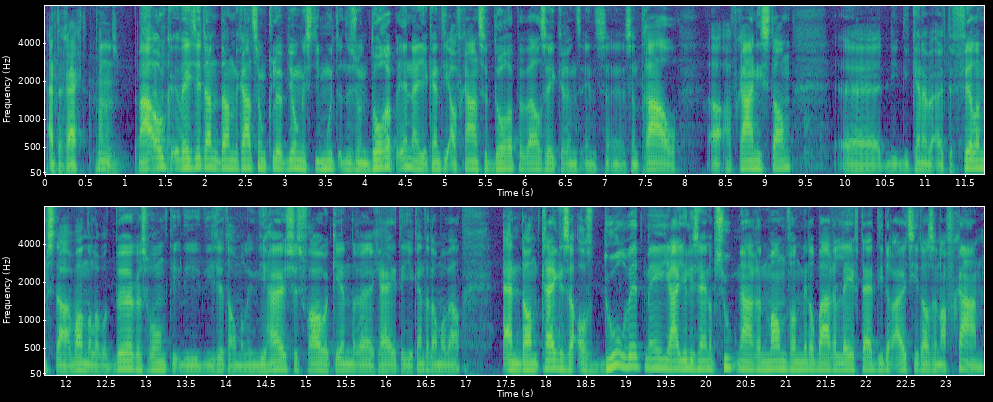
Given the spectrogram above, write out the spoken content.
En terecht. Hmm. Maar ook, weet je, dan, dan gaat zo'n club jongens, die moet er zo'n dorp in. En je kent die Afghaanse dorpen wel, zeker in, in c- centraal eh, Afghanistan. Eh, die, die kennen we uit de films. Daar wandelen wat burgers rond. Die, die, die zitten allemaal in die huisjes. Vrouwen, kinderen, geiten. Je kent het allemaal wel. En dan krijgen ze als doelwit mee... Ja, jullie zijn op zoek naar een man van middelbare leeftijd... die eruit ziet als een Afghaan.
